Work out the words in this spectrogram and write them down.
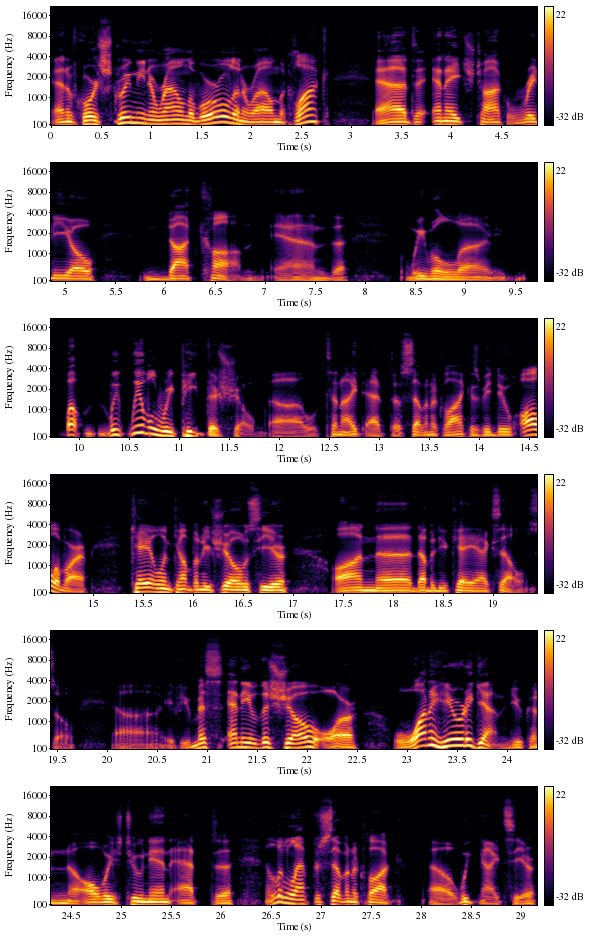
and of course, streaming around the world and around the clock at NHTalkRadio.com. And uh, we will. Uh, well, we, we will repeat this show uh, tonight at uh, 7 o'clock as we do all of our Cail and Company shows here on uh, WKXL. So uh, if you miss any of this show or want to hear it again, you can always tune in at uh, a little after 7 o'clock uh, weeknights here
